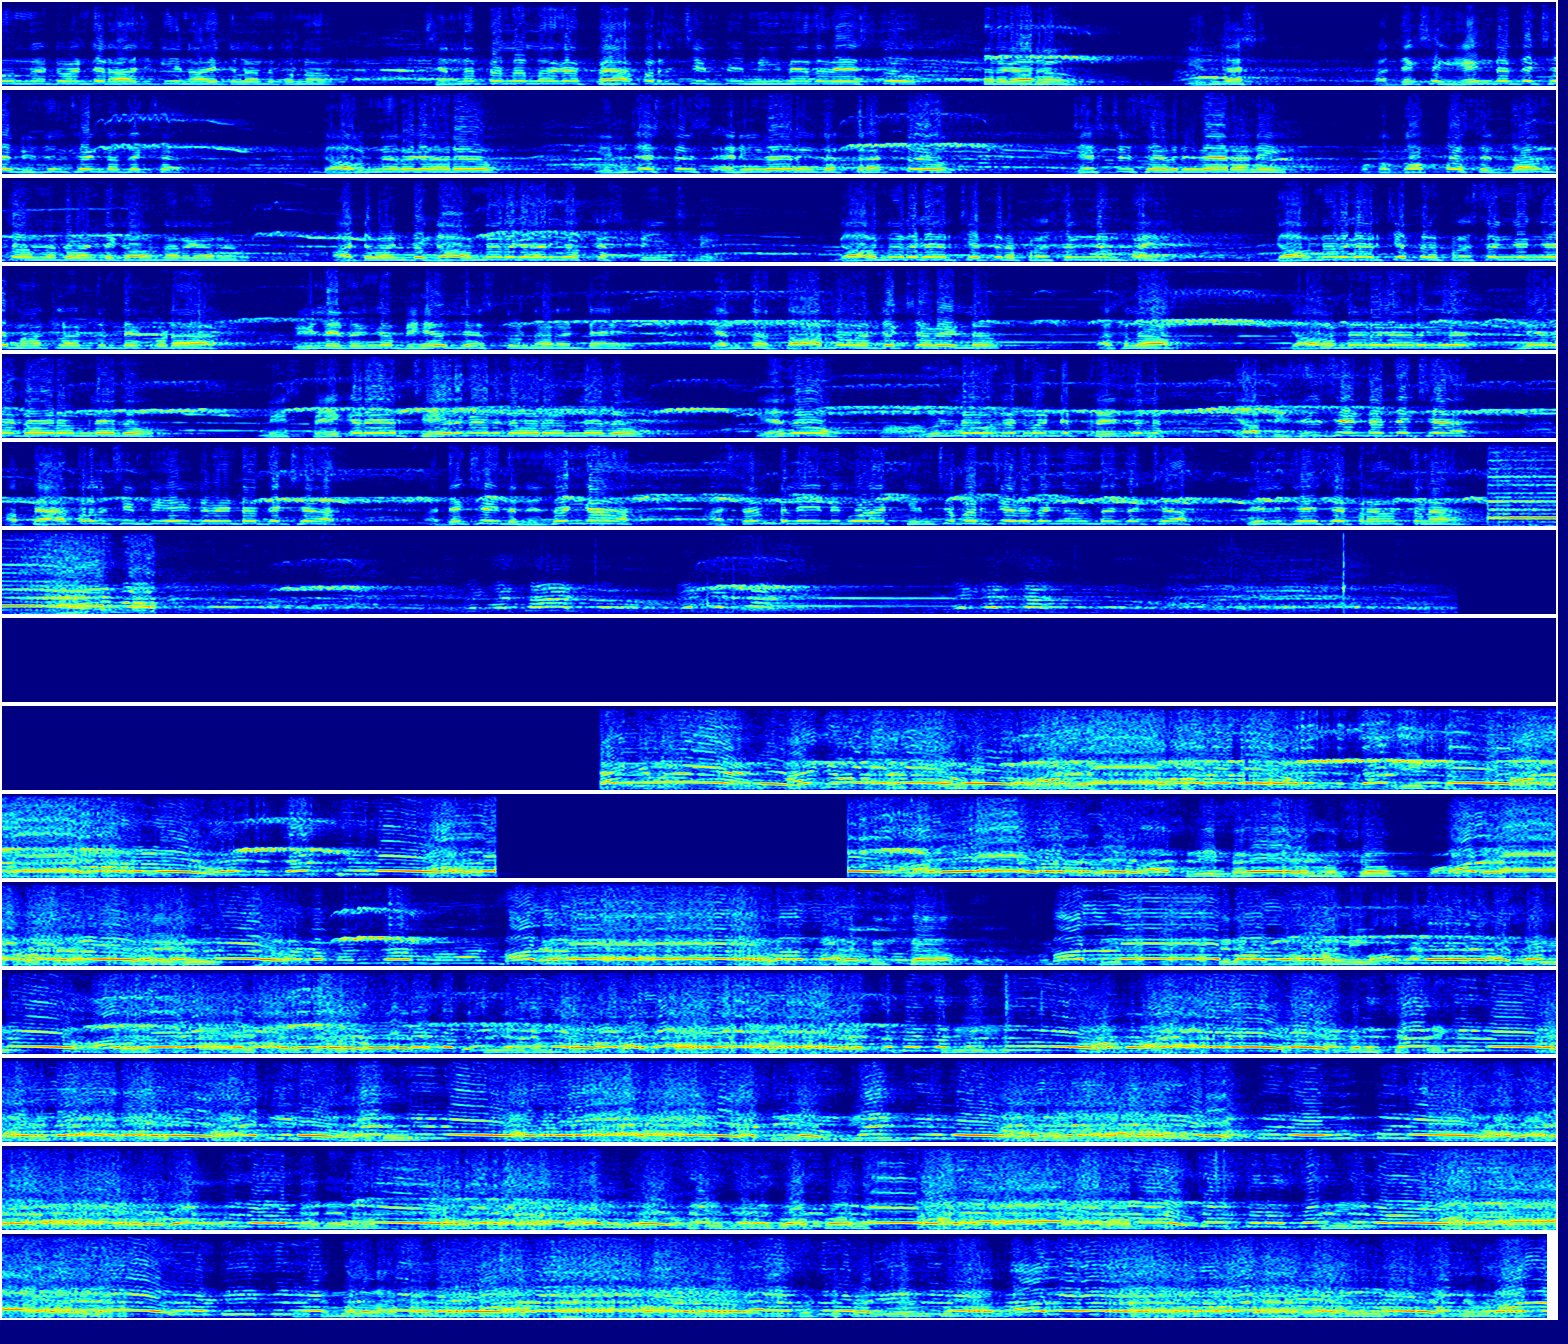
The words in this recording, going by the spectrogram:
ఉన్నటువంటి రాజకీయ నాయకులు అనుకున్నాం. చిన్నపిల్లలాగా పేపర్లు చింపి మీ మీద వేస్తూ గారు ఇంజస్ట్ అధ్యక్ష ఏంటి అధ్యక్ష? విజిల్స్ ఏంటి అధ్యక్ష? గవర్నర్ గారు ఇంజస్టిస్ ఎనీవేర్ ఇది థ్రెట్ జస్టిస్ ఎవ్రీవేర్ అని ఒక గొప్ప సిద్ధాంతం ఉన్నటువంటి గవర్నర్ గారు. అటువంటి గవర్నర్ గారి యొక్క స్పీచ్ని గవర్నర్ గారు చెప్పిన ప్రసంగంపై గవర్నర్ గారు చెప్పిన ప్రసంగంగా మాట్లాడుతుంటే కూడా వీళ్ళు విధంగా బిహేవ్ చేస్తున్నారంటే ఎంత దారుణం అధ్యక్ష వీళ్ళు. అసలు గవర్నర్ గారి మీద గౌరవం లేదు. మీ స్పీకర్ గారి చైర్ మీద గౌరవం లేదు. ఏదో ఊళ్ళో ఉన్నటువంటి ప్రజలు ఆ విజిల్స్ ఏంటి అధ్యక్ష? ఆ పేపర్లు చింపేయటం ఏంటి అధ్యక్ష? అధ్యక్ష ఇది నిజంగా అసెంబ్లీని కూడా కించపరిచే విధంగా ఉంది అధ్యక్ష. వీళ్ళు చేసే ప్రవర్తన. శ్రీ బెంగళూరు అశోక్. నాయుడు బాలకృష్ణ. శ్రీమతి శ్రీ శ్రీ రామ్ శ్రీ నిమ్మల శ్రీ గొట్టిపాటి రవికుమార్ శివరాజ్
